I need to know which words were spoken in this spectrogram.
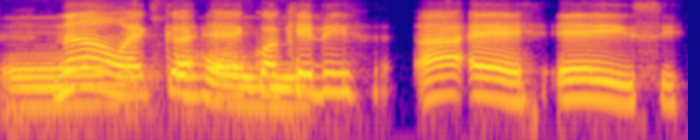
É, não, é, é com aquele. Ah, é, é esse.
